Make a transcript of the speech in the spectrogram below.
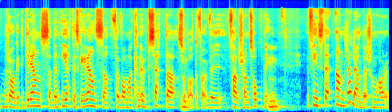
dragit gränsen, den etiska gränsen för vad man kan utsätta soldater för vid fallskärmshoppning. Mm. Finns det andra länder som har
